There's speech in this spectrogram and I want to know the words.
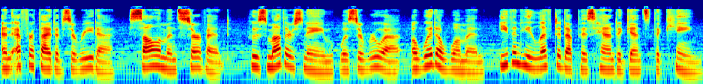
an Ephrathite of Zereda, Solomon's servant, whose mother's name was Zeruah, a widow woman, even he lifted up his hand against the king.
